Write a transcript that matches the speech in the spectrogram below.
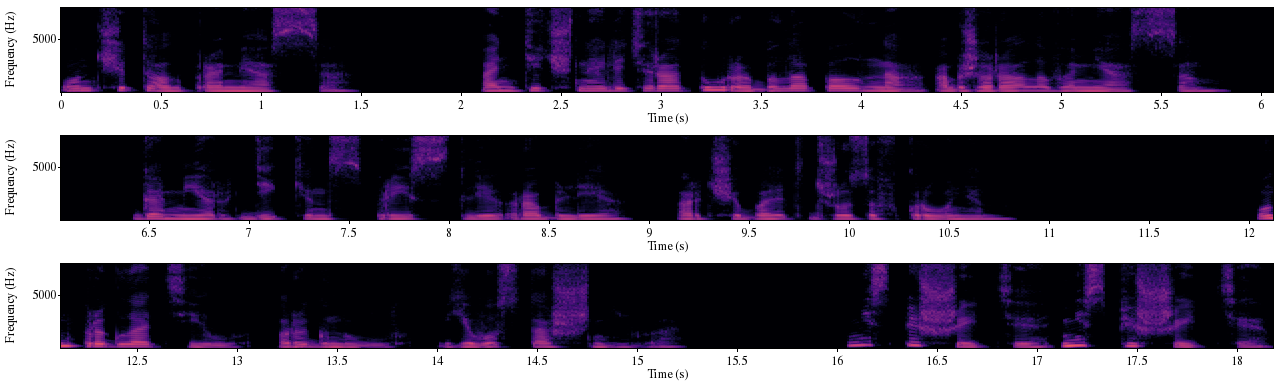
Он читал про мясо. Античная литература была полна обжиралого мясом. Гомер, Диккенс, Пристли, Рабле, Арчибальд Джозеф Кронин. Он проглотил, рыгнул, его стошнило. «Не спешите, не спешите»,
